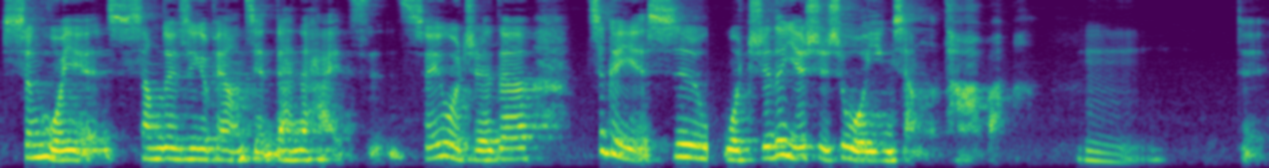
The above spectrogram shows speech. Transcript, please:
生活也相对是一个非常简单的孩子，所以我觉得这个也是，我觉得也许是我影响了他吧，嗯。对，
